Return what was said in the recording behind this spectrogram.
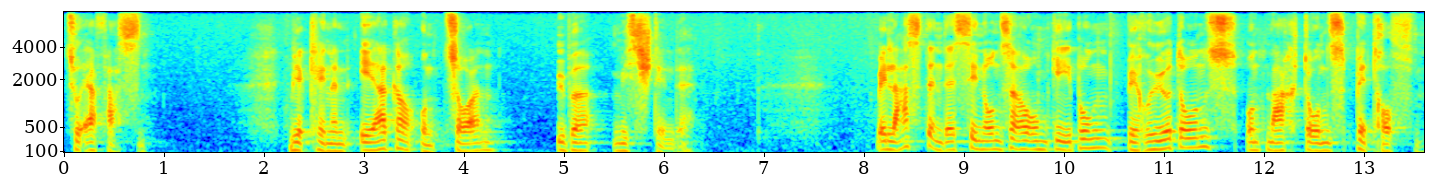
zu erfassen. Wir kennen Ärger und Zorn über Missstände. Belastendes in unserer Umgebung berührt uns und macht uns betroffen.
